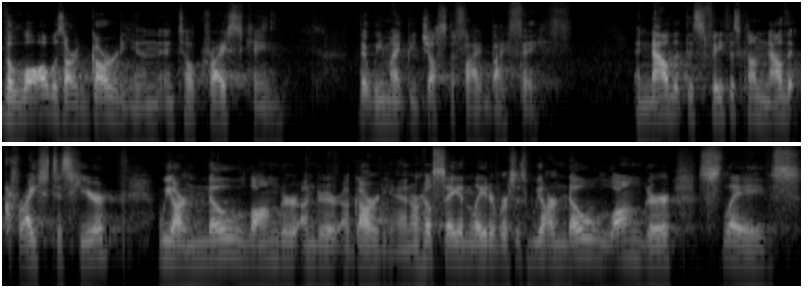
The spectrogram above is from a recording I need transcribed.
The law was our guardian until Christ came that we might be justified by faith. And now that this faith has come, now that Christ is here, we are no longer under a guardian. Or he'll say in later verses, we are no longer slaves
